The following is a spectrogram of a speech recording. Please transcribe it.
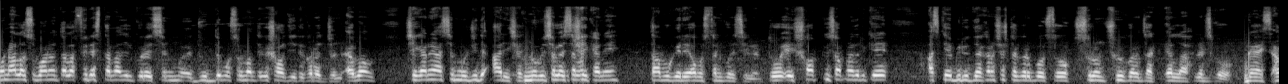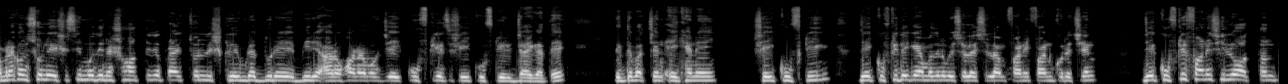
মনে আল্লাহ সুবাহ তাল্লাহ ফিরেস্তা নাজিল করেছেন যুদ্ধে মুসলমান থেকে সহযোগিতা করার জন্য। এবং সেখানে আছে মসজিদে আরিশা। নবী সাল্লাহ সেখানে তাবু গেড়ে অবস্থান করেছিলেন। তো এই সব কিছু আপনাদেরকে আজকে ভিডিও দেখানোর চেষ্টা করব। সো চলুন, শুরু করা যাক। আল্লাহ লেটস গো গাইস আমরা এখন চলে এসেছি মদিনা শহর থেকে প্রায় চল্লিশ কিলোমিটার দূরে বীরে আরোহা নামক যে কুফটি আছে, সেই কুফটির জায়গাতে। দেখতে পাচ্ছেন এইখানে সেই কুফটি। যে কুফটি থেকে আমাদের নবী সাল্লাহ ইসলাম পানি পান করেছেন। যে কুফটির পানি ছিল অত্যন্ত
